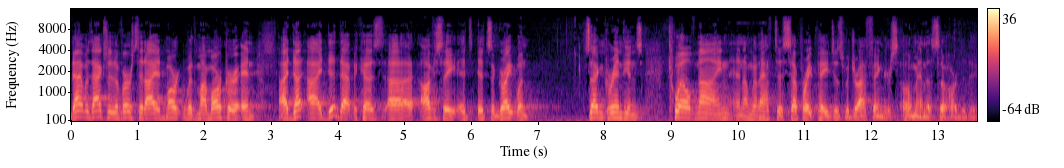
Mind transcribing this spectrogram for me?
that was actually the verse that I had marked with my marker. And I, I did that because uh, obviously it's, it's a great one. Second Corinthians 12 9, and I'm going to have to separate pages with dry fingers. Oh man, that's so hard to do.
